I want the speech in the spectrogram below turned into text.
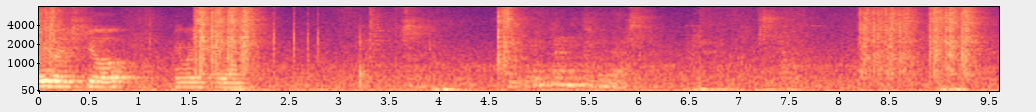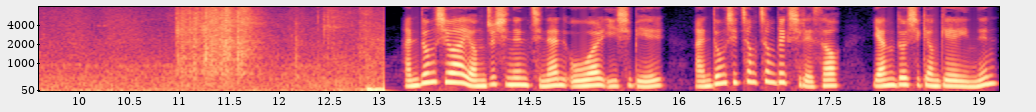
여기 봐주십시오. 여기 봐주십시오. 안동시와 영주시는 지난 5월 22일 안동시 청청백실에서 양도시 경계에 있는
